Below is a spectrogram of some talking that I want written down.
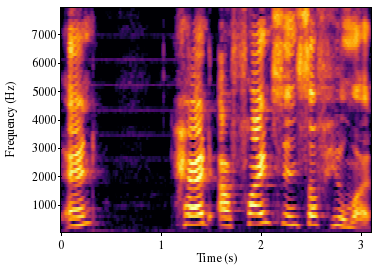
and had a fine sense of humour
